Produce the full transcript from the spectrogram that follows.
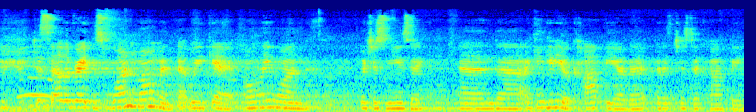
to celebrate this one moment that we get, only one, which is music. And uh, I can give you a copy of it, but it's just a copy.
